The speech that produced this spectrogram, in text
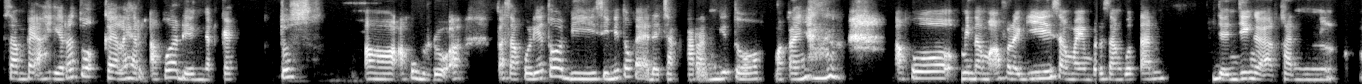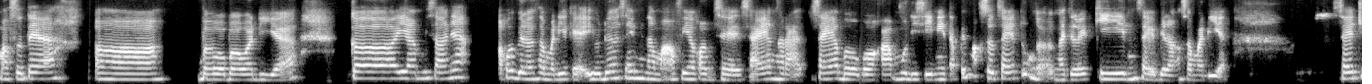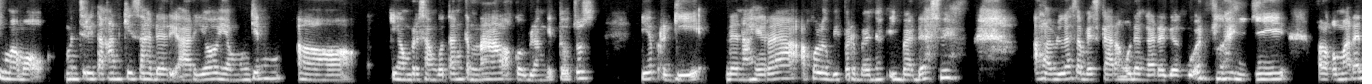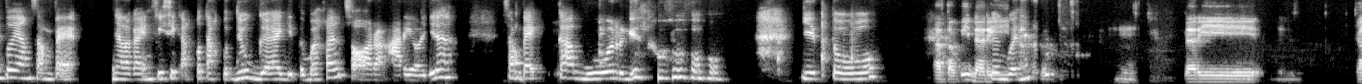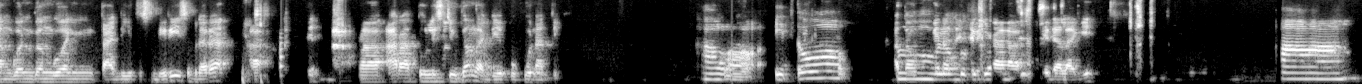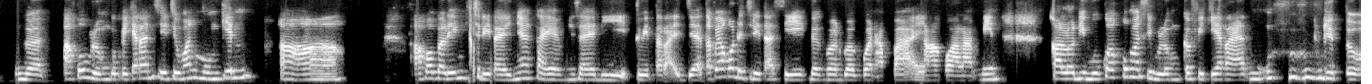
Sampai akhirnya tuh kayak leher aku ada yang nyekek. Terus uh, aku berdoa. Pas aku lihat tuh di sini tuh kayak ada cakaran gitu. Makanya aku minta maaf lagi sama yang bersangkutan janji nggak akan maksudnya uh, bawa-bawa dia ke yang misalnya aku bilang sama dia kayak yaudah saya minta maaf ya kalau misalnya saya ngera saya bawa-bawa kamu di sini. Tapi maksud saya tuh nggak ngejelekin saya bilang sama dia. Saya cuma mau menceritakan kisah dari Aryo yang mungkin uh, yang bersangkutan kenal aku bilang gitu. Terus dia pergi dan akhirnya aku lebih perbanyak ibadah sih. Alhamdulillah sampai sekarang udah nggak ada gangguan lagi. Kalau kemarin tuh yang sampai nyalakain fisik aku takut juga gitu. Bahkan seorang Aryo aja sampai kabur gitu. Gitu. Nah, tapi dari hmm, dari gangguan-gangguan tadi itu sendiri sebenarnya uh, arah tulis juga nggak di buku nanti? Kalau itu atau hmm, belum kepikiran beda lagi? Uh, enggak, aku belum kepikiran sih, cuman mungkin uh, aku paling ceritanya kayak misalnya di Twitter aja. Tapi aku udah cerita sih gangguan-gangguan apa yang aku alamin. Kalau di buku aku masih belum kepikiran gitu.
